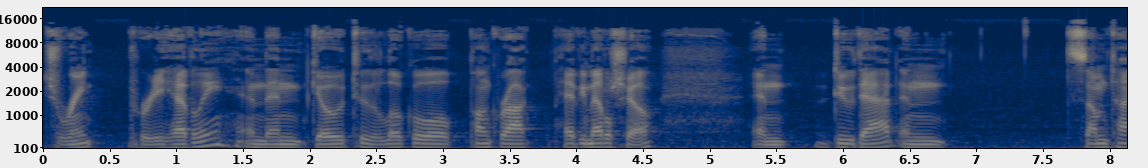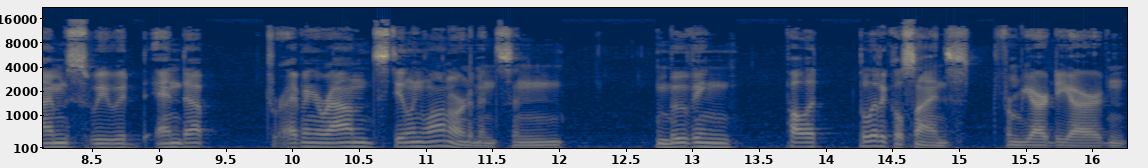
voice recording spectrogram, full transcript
drink pretty heavily, and then go to the local punk rock heavy metal show, and do that. And sometimes we would end up driving around stealing lawn ornaments and moving polit- political signs from yard to yard and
